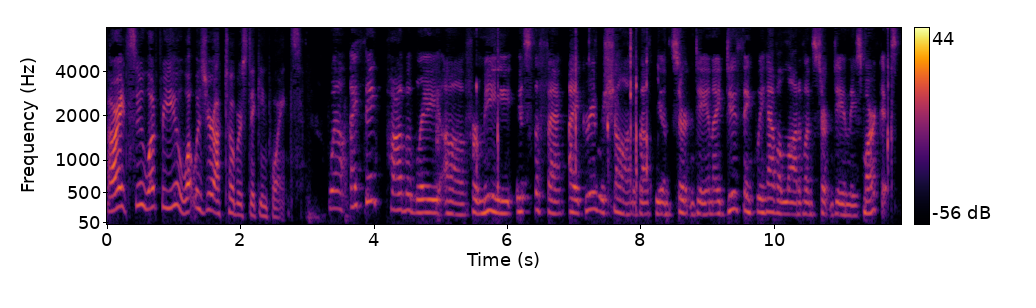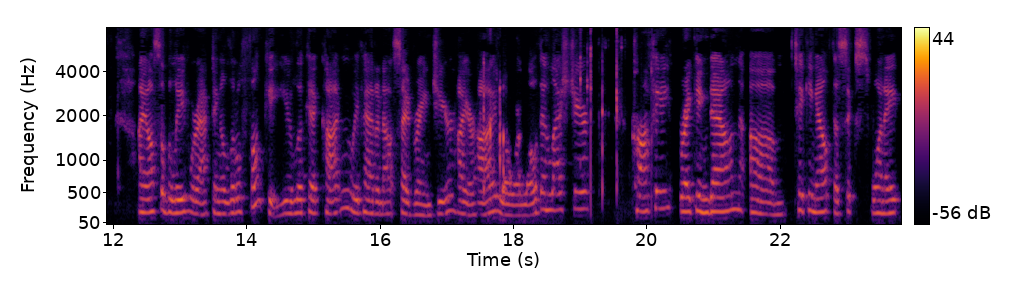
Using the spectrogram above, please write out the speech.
All right, Sue, what for you? What was your October sticking points? Well, I think probably uh, for me, it's the fact I agree with Sean about the uncertainty, and I do think we have a lot of uncertainty in these markets. I also believe we're acting a little funky. You look at cotton, we've had an outside range year, higher high, lower low than last year. Coffee breaking down, um, taking out the 618%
